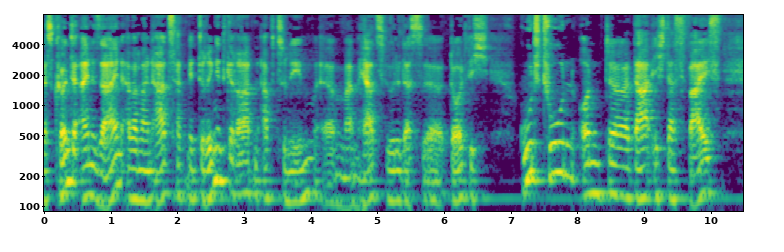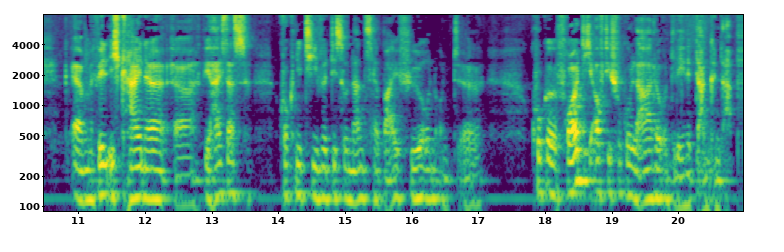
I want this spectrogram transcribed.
Das könnte eine sein, aber mein Arzt hat mir dringend geraten, abzunehmen. Äh, meinem Herz würde das äh, deutlich gut tun und äh, da ich das weiß, ähm, will ich keine, äh, wie heißt das, kognitive Dissonanz herbeiführen und äh, gucke freundlich auf die Schokolade und lehne dankend ab.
